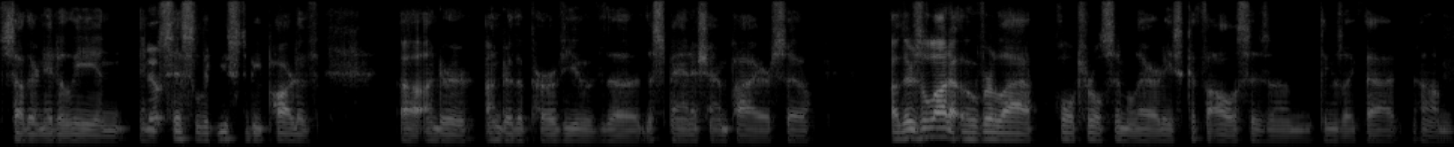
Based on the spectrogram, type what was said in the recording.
southern Italy and and Yep. Sicily used to be part of uh, under under the purview of the the Spanish Empire. So uh, there's a lot of overlap, cultural similarities, Catholicism, things like that. Um,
